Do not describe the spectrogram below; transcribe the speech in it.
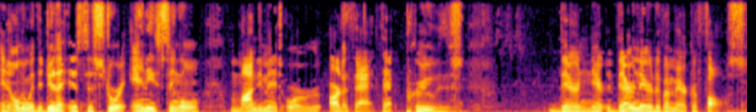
And the only way to do that is to destroy any single monument or artifact that proves their their narrative of America false,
